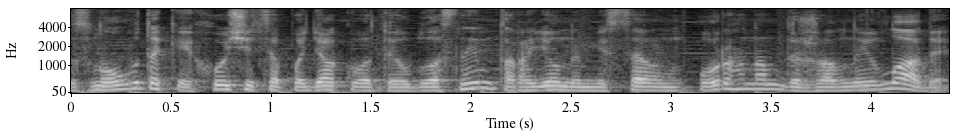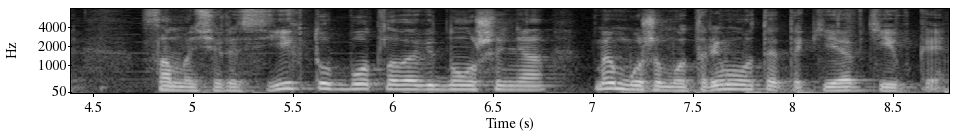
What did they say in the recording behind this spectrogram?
Знову таки хочеться подякувати обласним та районним місцевим органам державної влади. Саме через їх турботливе відношення ми можемо отримувати такі автівки,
